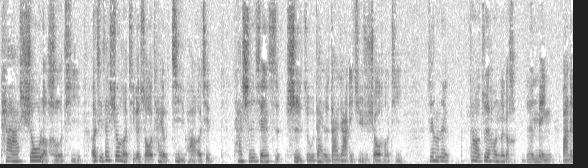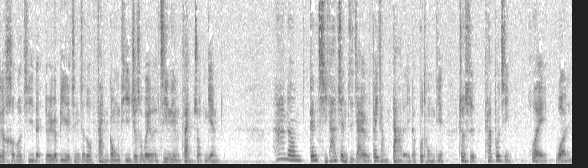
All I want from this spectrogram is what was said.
他修了河堤，而且在修河堤的时候，他有计划，而且他身先士士卒，带着大家一起去修河堤。这样，那到最后，那个人民把那个河堤的有一个别称叫做范公堤，就是为了纪念范仲淹。他呢，跟其他政治家有非常大的一个不同点，就是他不仅会文，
